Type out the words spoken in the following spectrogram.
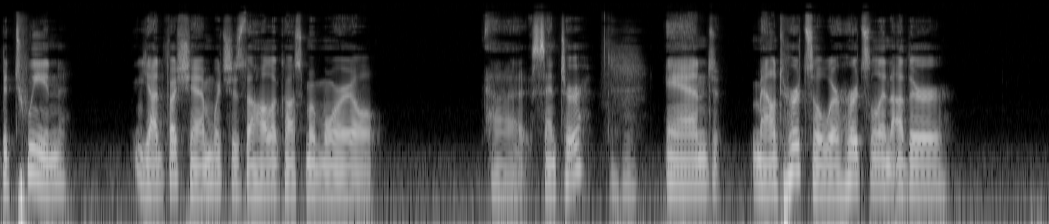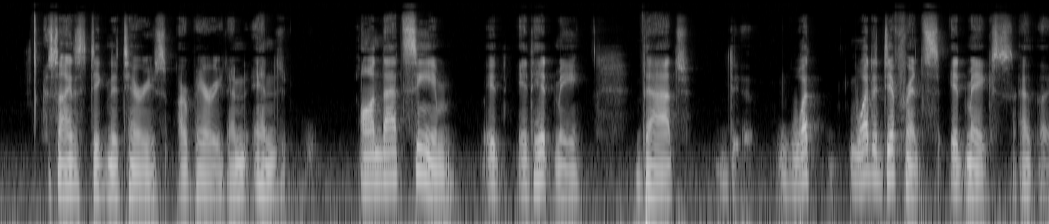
between Yad Vashem, which is the Holocaust Memorial uh, Center, and Mount Herzl, where Herzl and other Zionist dignitaries are buried. And and on that seam, it it hit me that th- what what a difference it makes. Uh, uh,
